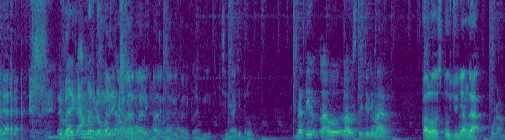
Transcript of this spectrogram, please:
Udah balik kamar dong, balik, kamar. balik balik balik lagi balik lagi sini aja bro Berarti lau lau setuju nih, Mar. Kalau setujunya enggak kurang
